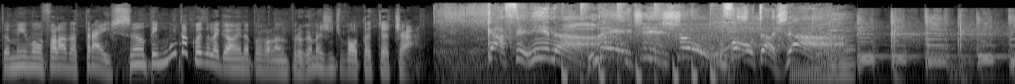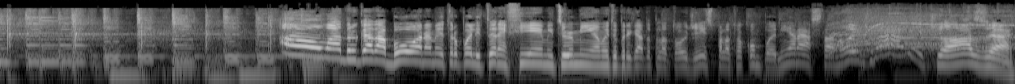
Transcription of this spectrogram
Também vamos falar da traição. Tem muita coisa legal ainda para falar no programa. A gente volta tchau, tchau. Cafeína, leite show, volta já. Oh, madrugada boa na Metropolitana FM, turminha. Muito obrigado pela tua audiência, pela tua companhia nesta noite maravilhosa.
